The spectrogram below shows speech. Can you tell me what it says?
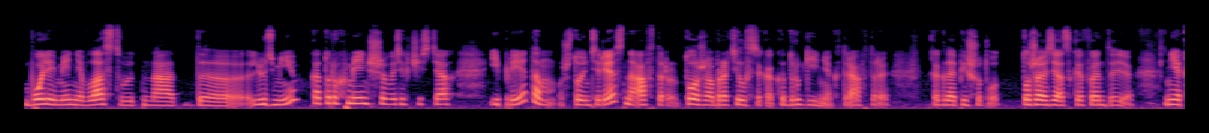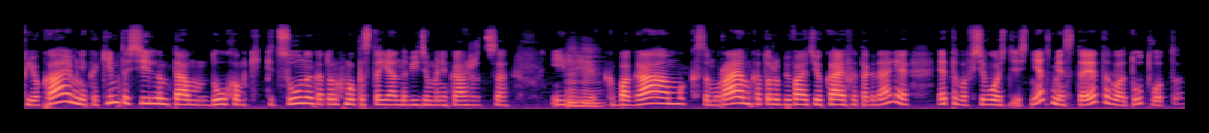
более-менее властвует над э, людьми, которых меньше в этих частях. И при этом, что интересно, автор тоже обратился, как и другие некоторые авторы, когда пишут вот тоже азиатское фэнтези, не к йокаям, не к каким-то сильным там духам, кикицуны, которых мы постоянно видим, мне кажется, или угу. к богам, к самураям, которые убивают Йокаев и так далее. Этого всего здесь нет. Вместо этого тут вот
